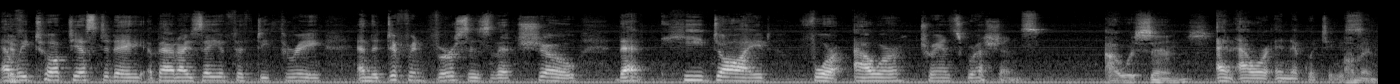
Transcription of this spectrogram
And If- we talked yesterday about Isaiah 53 and the different verses that show that he died for our transgressions our sins. and our iniquities. Amen.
